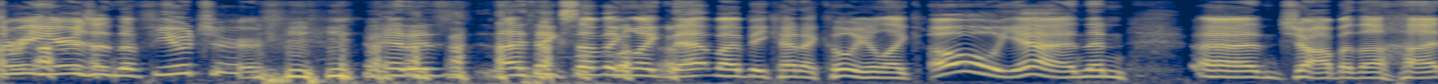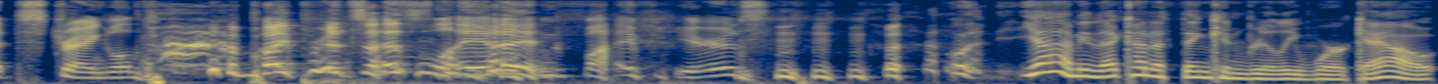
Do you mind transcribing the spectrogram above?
three years in the future, and it's, I think something like that might be kind of cool. You're like, oh yeah, and then uh, Jabba the Hutt strangled by Princess Leia in five years. Well, yeah, I mean that kind of thing can really work out.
